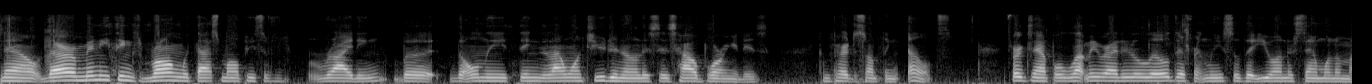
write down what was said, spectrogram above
Now, there are many things wrong with that small piece of writing, but the only thing that I want you to notice is how boring it is compared to something else. For example, let me write it a little differently so that you understand what I'm,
